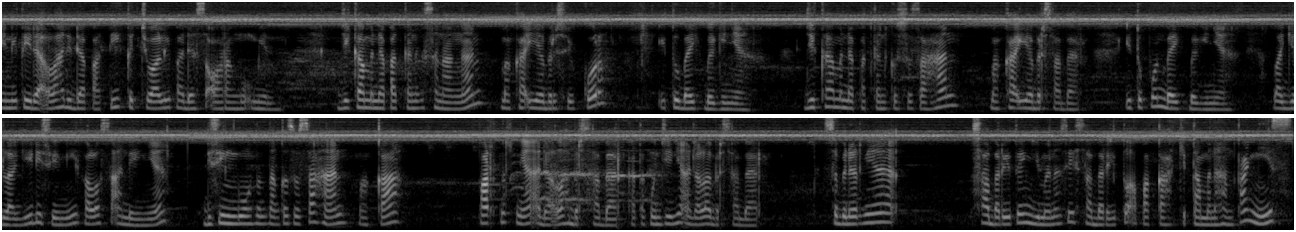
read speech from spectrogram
Ini tidaklah didapati kecuali pada seorang mukmin. Jika mendapatkan kesenangan, maka ia bersyukur, itu baik baginya. Jika mendapatkan kesusahan, maka ia bersabar. Itu pun baik baginya. Lagi-lagi di sini kalau seandainya disinggung tentang kesusahan, maka partnernya adalah bersabar. Kata kuncinya adalah bersabar. Sebenarnya sabar itu yang gimana sih sabar itu apakah kita menahan tangis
